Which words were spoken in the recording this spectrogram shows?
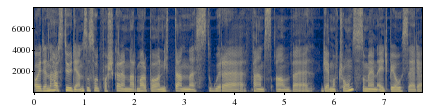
Og I denne her studien så, så forskeren nærmere på 19 store fans av eh, Game of Thrones, som er en HBO-serie.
